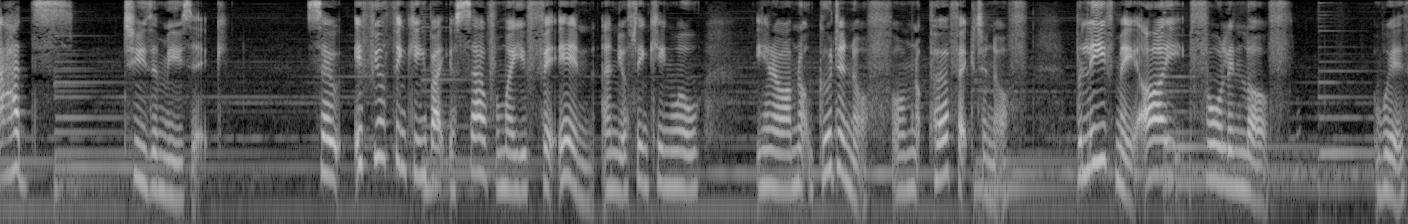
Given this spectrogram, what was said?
adds to the music. So if you're thinking about yourself and where you fit in, and you're thinking, well, you know, I'm not good enough or I'm not perfect enough, believe me, I fall in love with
